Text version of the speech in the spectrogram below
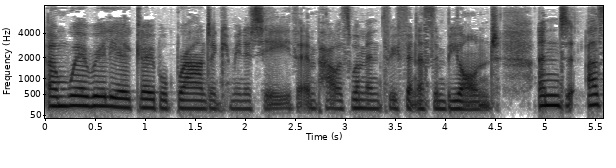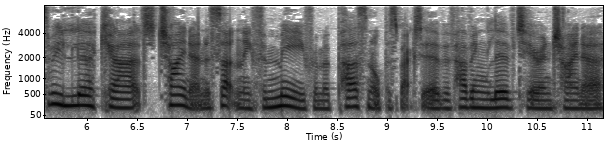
and we're really a global brand and community that empowers women through fitness and beyond. And as we look at China, and certainly for me, from a personal perspective of having lived here in China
